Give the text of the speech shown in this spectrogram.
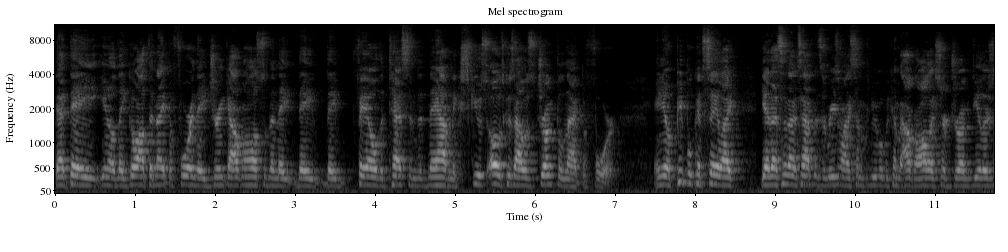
that they you know they go out the night before and they drink alcohol, so then they they they fail the test and then they have an excuse. Oh, it's because I was drunk the night before. And you know, people can say like, yeah, that sometimes happens. The reason why some people become alcoholics or drug dealers,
